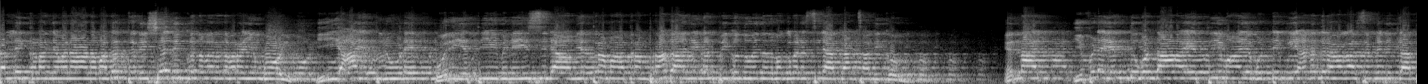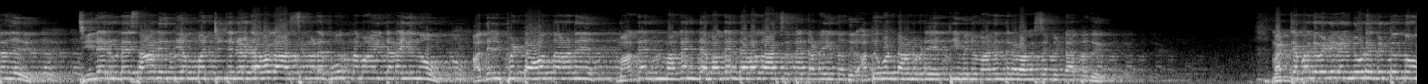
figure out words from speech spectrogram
തള്ളിക്കളഞ്ഞവനാണ് മതത്തെ നിഷേധിക്കുന്നവൻ എന്ന് പറയുമ്പോൾ ഈ ആയത്തിലൂടെ ഒരു യത്തീമിനെ ഇസ്ലാം എത്രമാത്രം പ്രാധാന്യം കൽപ്പിക്കുന്നു എന്ന് നമുക്ക് മനസ്സിലാക്കാൻ സാധിക്കും. എന്നാൽ ഇവിടെ എന്തുകൊണ്ടാണ് എത്തിയുമായ കുട്ടിക്ക് അനന്തരാവകാശം ലഭിക്കാത്തത്? ചിലരുടെ സാന്നിധ്യം മറ്റു ചിലരുടെ അവകാശങ്ങളെ പൂർണമായി തടയുന്നു. അതിൽപ്പെട്ട ഒന്നാണ് മകൻ മകന്റെ മകന്റെ അവകാശത്തെ തടയുന്നത്. അതുകൊണ്ടാണ് ഇവിടെ എത്തീമിനും അനന്തരാവകാശം കിട്ടാത്തത്. മറ്റു പല വഴികളിലൂടെ കിട്ടുന്നു.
